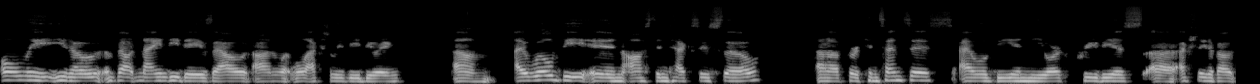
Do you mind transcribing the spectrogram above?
only, you know, about 90 days out on what we'll actually be doing. Um, I will be in Austin, Texas though, uh, for consensus. I will be in New York previous, uh, actually in about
